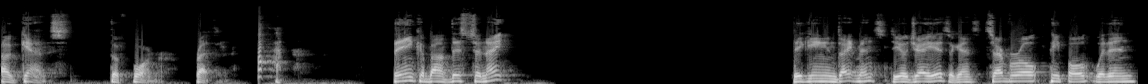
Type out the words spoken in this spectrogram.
against the former president. Think about this tonight. Speaking indictments, DOJ is against several people within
